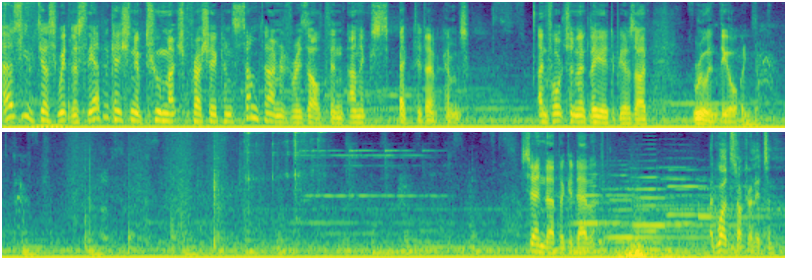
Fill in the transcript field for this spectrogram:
As you've just witnessed, the application of too much pressure can sometimes result in unexpected outcomes. Unfortunately, it appears I've ruined the organ. Send up a cadaver. At once, Dr. Elliotson.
